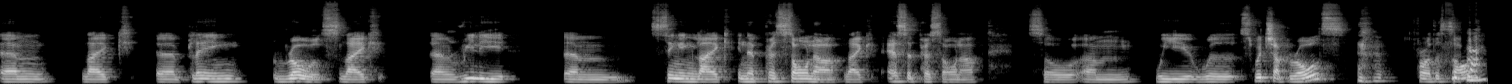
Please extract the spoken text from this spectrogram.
um, like uh, playing roles, like uh, really um, singing like in a persona, like as a persona. So um, we will switch up roles for the song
